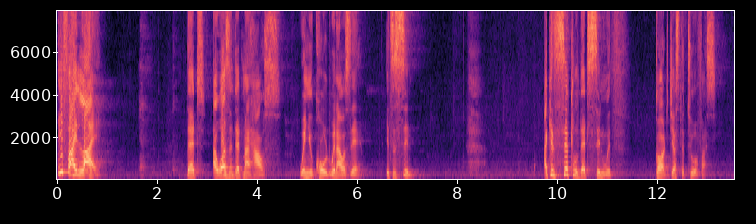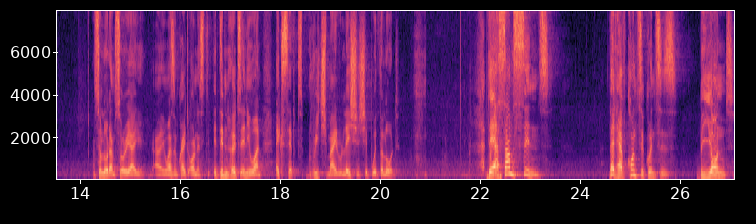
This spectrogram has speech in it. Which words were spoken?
If I lie that I wasn't at my house when you called, when I was there, it's a sin. I can settle that sin with God, just the two of us. And so, Lord, I'm sorry I, I wasn't quite honest. It didn't hurt anyone except breach my relationship with the Lord. There are some sins that have consequences beyond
